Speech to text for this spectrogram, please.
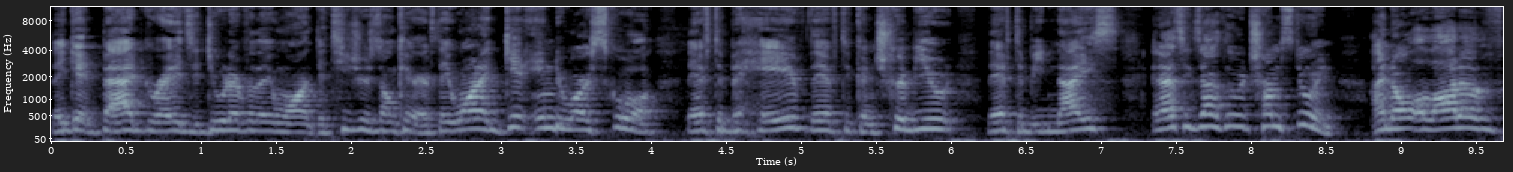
they get bad grades, they do whatever they want. The teachers don't care. If they want to get into our school, they have to behave, they have to contribute, they have to be nice, and that's exactly what Trump's doing. I know a lot of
